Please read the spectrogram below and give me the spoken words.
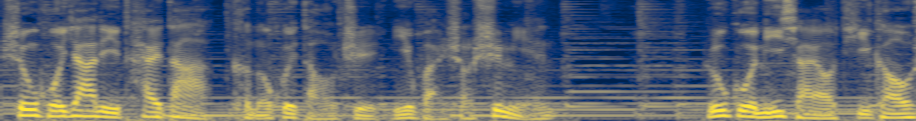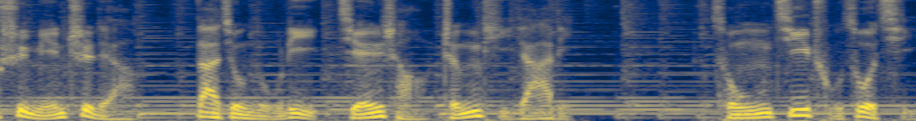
生活压力太大可能会导致你晚上失眠。如果你想要提高睡眠质量，那就努力减少整体压力，从基础做起，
